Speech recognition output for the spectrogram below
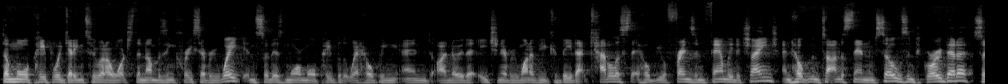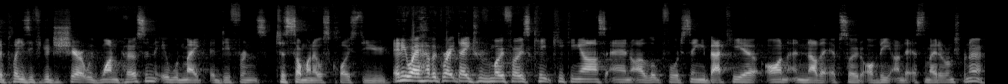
the more people we're getting to. And I watch the numbers increase every week. And so there's more and more people that we're helping. And I know that each and every one of you could be that catalyst that help your friends and family to change and help them to understand themselves and to grow better. So please, if you could just share it with one person, it would make a difference to someone else close to you. Anyway, have a great day, Driven Mofos. Keep kicking ass. And I look forward to seeing you back here on another episode of The Underestimated Entrepreneur.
